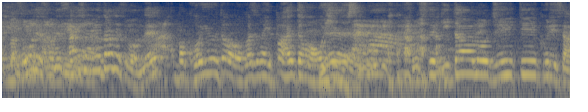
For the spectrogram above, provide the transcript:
まあそうですよね。最初に入れたんですもんね。やっぱこういう歌はおかずがいっぱい入った方が美味しいんですよ、そしてギターの GT クリさん。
